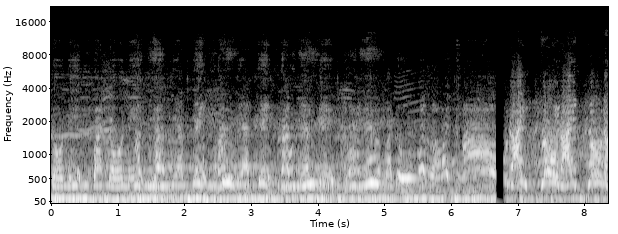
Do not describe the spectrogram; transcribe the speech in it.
โดนี้บ้านโดนี้ทำเนียมจริงทำเนียมจริงทำเนียมจริงแล้วมาดูก็ลอยข้าสู้ไหนสู้ไหนสู้ไหน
